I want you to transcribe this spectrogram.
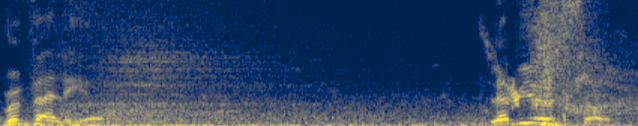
Revelio. Levioso.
